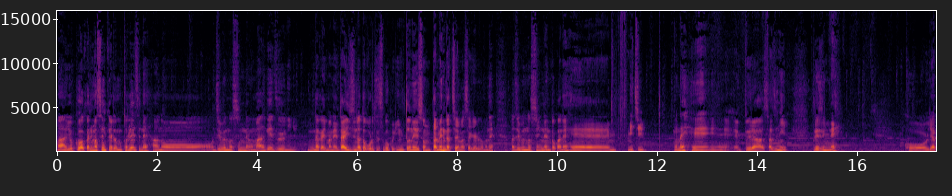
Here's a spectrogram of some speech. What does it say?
まあよく分かりませんけれどもとりあえずね、あのー、自分の信念を曲げずになんか今ね大事なところですごくイントネーションダメになっちゃいましたけれどもね、まあ、自分の信念とかね、えー、道をね、えー、ぶらさずにブレずにねこうやっ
